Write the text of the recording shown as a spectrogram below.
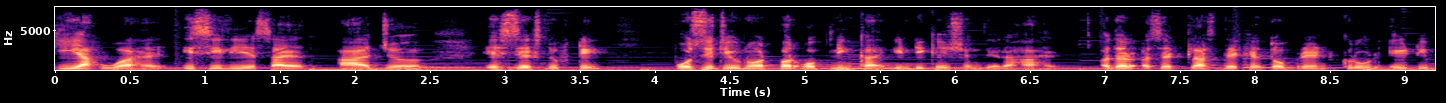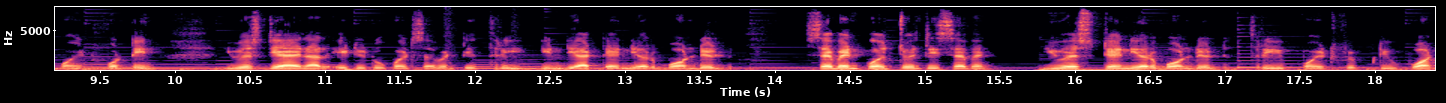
किया हुआ है। इसीलिए शायद आज S G X Nifty positive note पर ओपनिंग का इंडिकेशन दे रहा है। अदर असेट क्लास देखें तो Brent crude 80.14 USD INR 82.73 India 10 year bonded 7.27 US 10 year bonded 3.51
